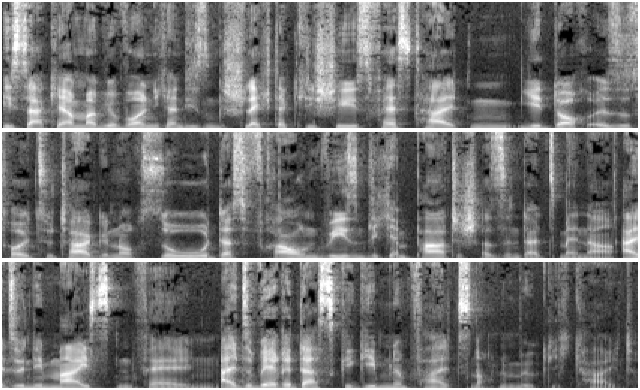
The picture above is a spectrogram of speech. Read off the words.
Ich sag ja immer, wir wollen nicht an diesen Geschlechterklischees festhalten, jedoch ist es heutzutage noch so, dass Frauen wesentlich empathischer sind als Männer. Also in den meisten Fällen. Also wäre das gegebenenfalls noch eine Möglichkeit. Möglichkeit.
